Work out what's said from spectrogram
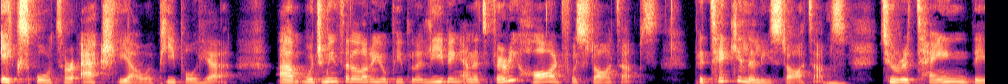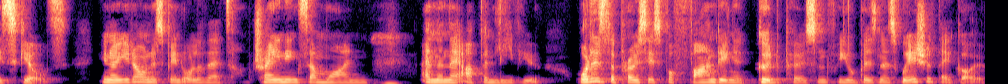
exports are actually our people here um, which means that a lot of your people are leaving and it's very hard for startups particularly startups, to retain their skills. You know, you don't want to spend all of that time training someone and then they up and leave you. What is the process for finding a good person for your business? Where should they go?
